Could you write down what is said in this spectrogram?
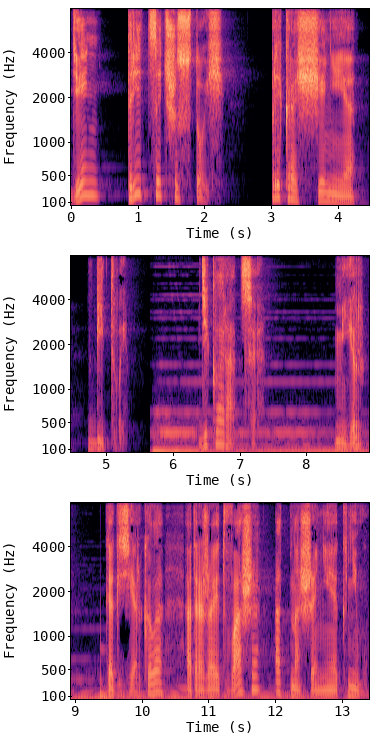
День 36. Прекращение битвы. Декларация. Мир, как зеркало, отражает ваше отношение к нему.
